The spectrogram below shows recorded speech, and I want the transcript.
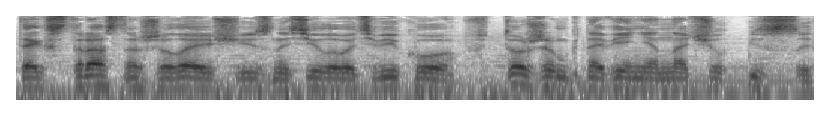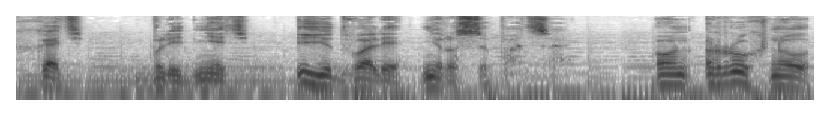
так страстно желающий изнасиловать Вику, в то же мгновение начал иссыхать, бледнеть и едва ли не рассыпаться. Он рухнул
